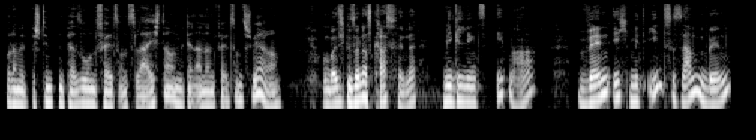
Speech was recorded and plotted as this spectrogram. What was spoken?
Oder mit bestimmten Personen fällt es uns leichter und mit den anderen fällt es uns schwerer. Und was ich besonders krass finde, mir gelingt es immer, wenn ich mit ihm zusammen bin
